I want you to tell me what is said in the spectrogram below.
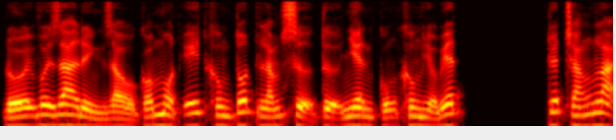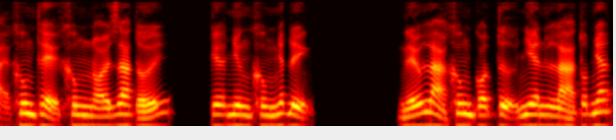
đối với gia đình giàu có một ít không tốt lắm sự tự nhiên cũng không hiểu biết. Tuyết trắng lại không thể không nói ra tới, kia nhưng không nhất định. Nếu là không có tự nhiên là tốt nhất,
